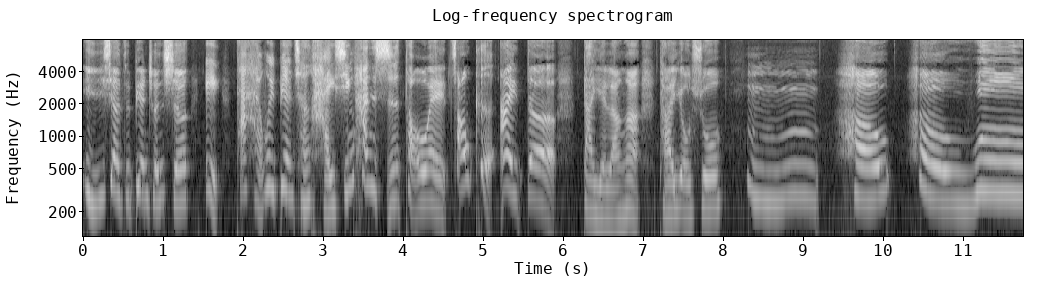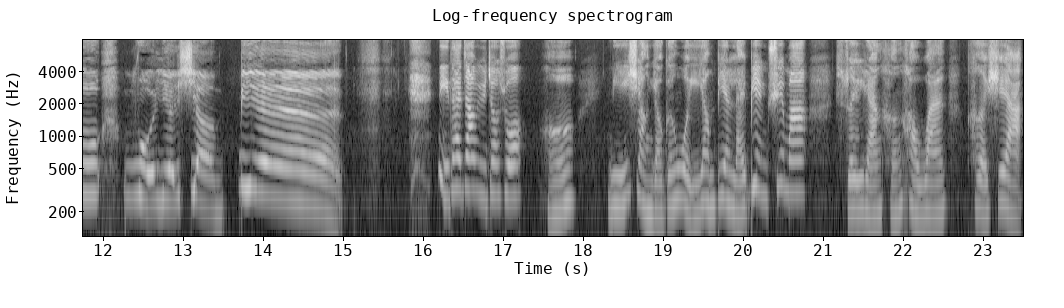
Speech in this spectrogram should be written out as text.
一下子变成蛇，咦，它还会变成海星和石头哎，超可爱的！大野狼啊，他又说：“嗯，好好哦，我也想变。”拟态章鱼就说：“嗯。”你想要跟我一样变来变去吗？虽然很好玩，可是啊，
